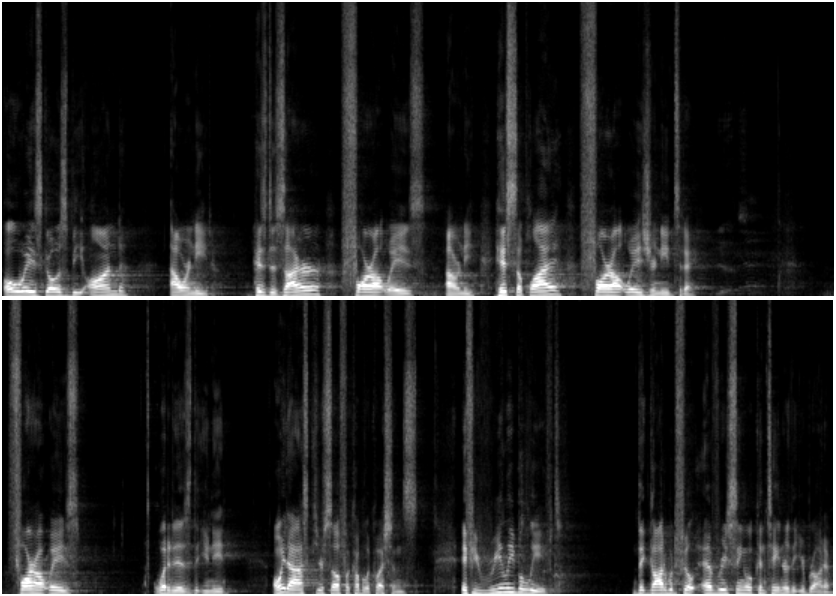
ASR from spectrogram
always goes beyond our need. His desire far outweighs our need. His supply far outweighs your need today. Far outweighs what it is that you need. I want you to ask yourself a couple of questions. If you really believed that God would fill every single container that you brought him,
